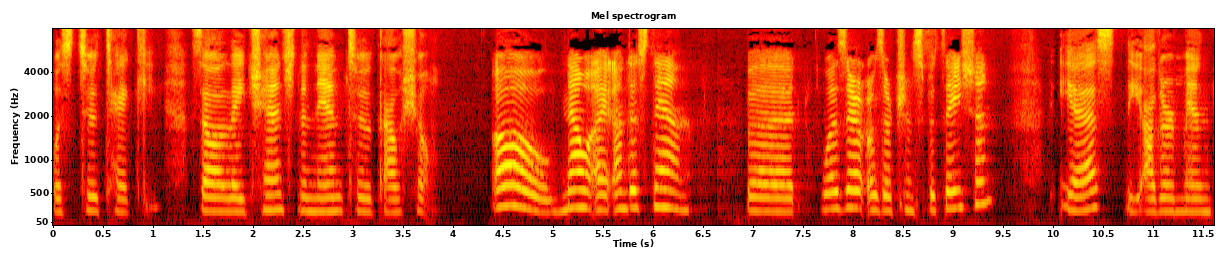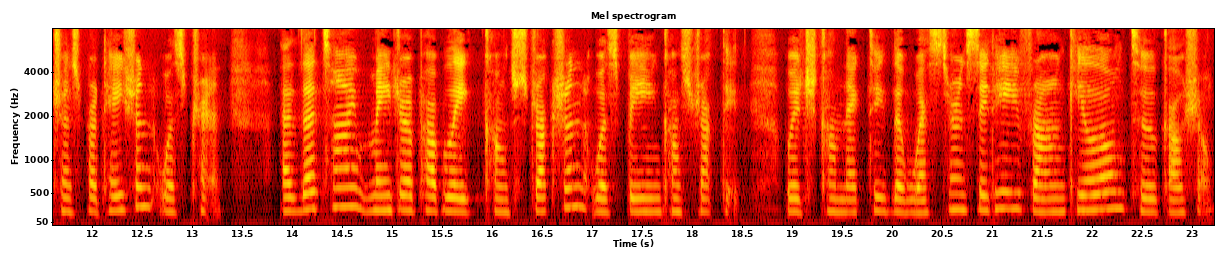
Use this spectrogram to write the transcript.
was too tacky, so they changed the name to Kaohsiung. Oh, now I understand. But was there other transportation? Yes, the other main transportation was train. At that time, major public construction was being constructed, which connected the western city from Keelung to Kaohsiung.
